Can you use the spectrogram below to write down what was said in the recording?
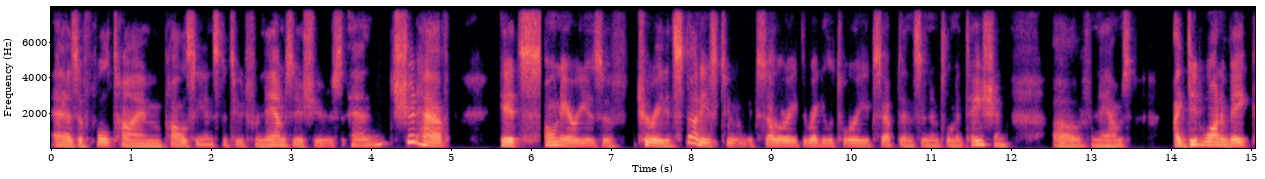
as a full-time policy institute for NAMS issues and should have its own areas of curated studies to accelerate the regulatory acceptance and implementation of NAMS. I did want to make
